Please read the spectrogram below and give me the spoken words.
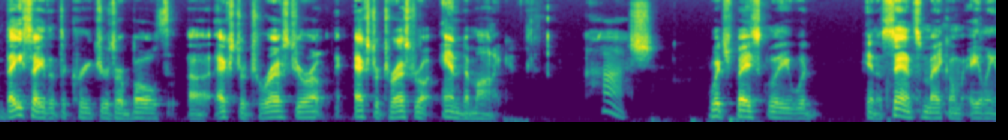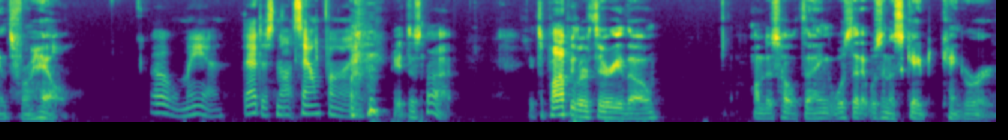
They say that the creatures are both uh, extraterrestrial, extraterrestrial and demonic, Gosh. which basically would, in a sense, make them aliens from hell. Oh man, that does not sound fun. It does not. It's a popular theory, though, on this whole thing was that it was an escaped kangaroo.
